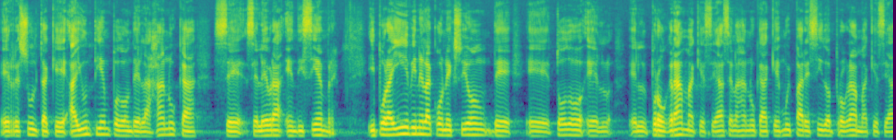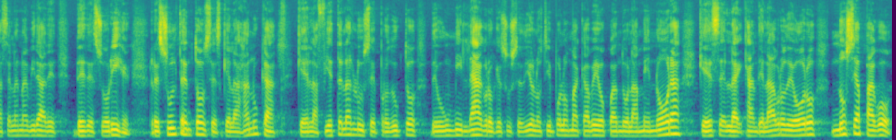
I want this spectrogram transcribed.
eh, resulta que hay un tiempo donde la Hanukkah se celebra en diciembre. Y por ahí viene la conexión de eh, todo el, programa que se hace en la Hanukkah, que es muy parecido al programa que se hace en las Navidades desde su origen. Resulta entonces que la Hanukkah, que es la fiesta de las luces, producto de un milagro que sucedió en los tiempos de los macabeos, cuando la menora, que es el candelabro de oro, no se apagó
